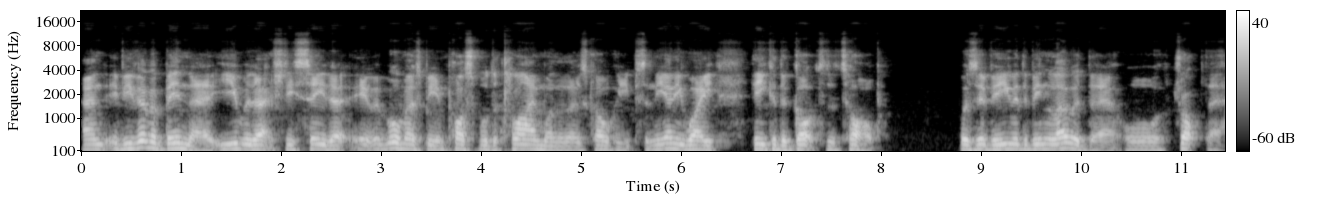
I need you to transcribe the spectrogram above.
And if you've ever been there, you would actually see that it would almost be impossible to climb one of those coal heaps. And the only way he could have got to the top was if he would have been lowered there or dropped there.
